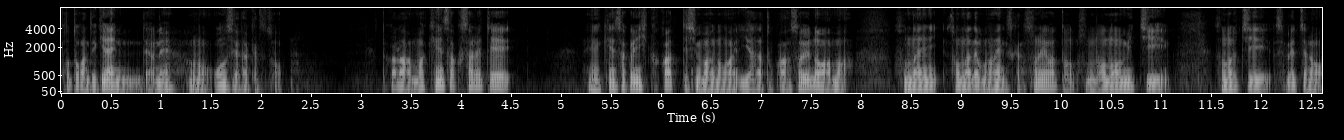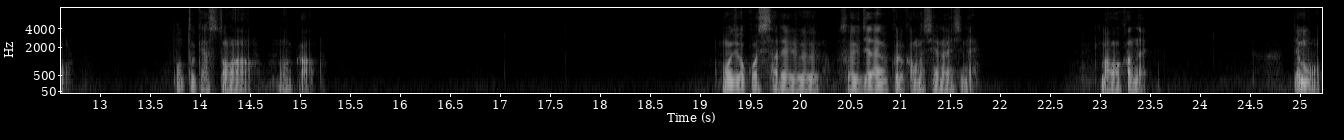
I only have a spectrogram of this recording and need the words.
ことができないんだよね。この音声だけだと。だから、まあ、検索されて、えー検索に引っかかってしまうのが嫌だとか、そういうのはまあ、そんなに、そんなでもないんですけど、それはと、そのどの道、そのうち全ての、ポッドキャストが、なんか、文字起こしされる、そういう時代が来るかもしれないしね。まあわかんない。でも、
